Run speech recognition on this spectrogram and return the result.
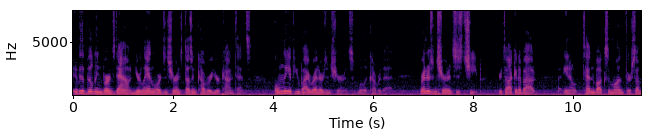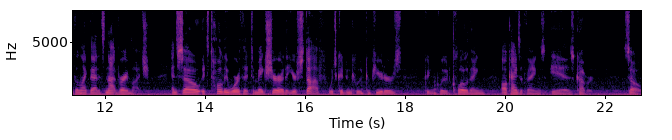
if the building burns down, your landlord's insurance doesn't cover your contents. Only if you buy renter's insurance will it cover that. Renter's insurance is cheap. You're talking about you know 10 bucks a month or something like that. It's not very much. And so it's totally worth it to make sure that your stuff, which could include computers, could include clothing, all kinds of things, is covered. So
